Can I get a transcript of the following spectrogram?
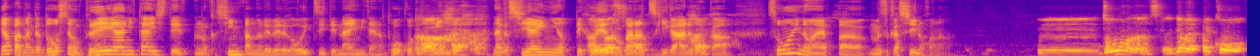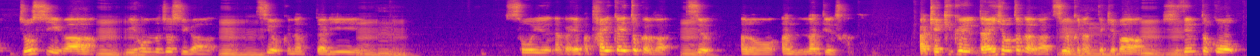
やっぱなんかどうしてもプレイヤーに対してなんか審判のレベルが追いついてないみたいな投稿とか見るのあーはいはい。なんか試合によって笛のばらつきがあるとかそういうのはやっぱ難しいのかなうーん、どうなんですかね。でもやっぱりこう、女子が、うんうん。日本の女子がうんうん。強くなったり、うんうん。そういうなんかやっぱ大会とかが強、うん。あのあ、なんていうんですか。あ結局代表とかが強くなっていけば、うんうん自然とこう、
